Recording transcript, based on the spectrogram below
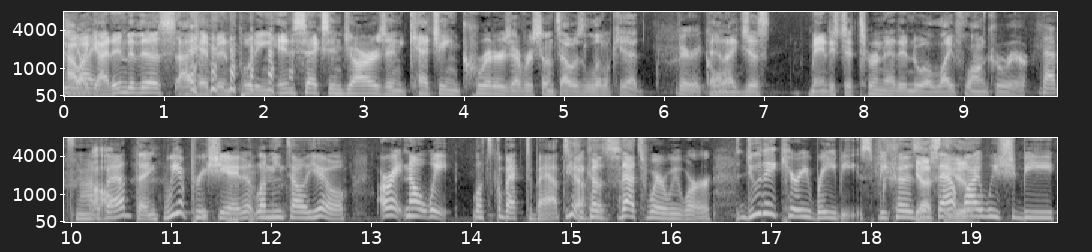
How I got into this, I had been putting insects in jars and catching critters ever since I was a little kid, Very cool. and I just managed to turn that into a lifelong career. That's not a bad thing. We appreciate it, let me tell you. All right, now wait. Let's go back to bats Yeah, because let's- that's where we were. Do they carry rabies? Because Yes, is that why we should be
